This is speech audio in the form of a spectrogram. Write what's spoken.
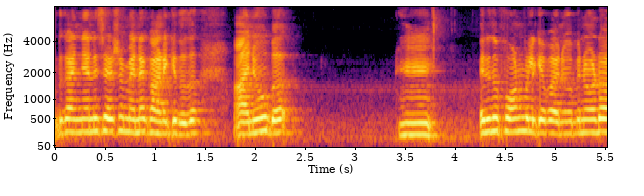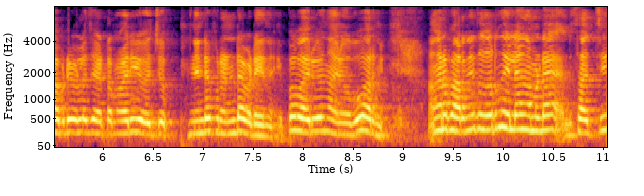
ഇത് കഴിഞ്ഞതിന് ശേഷം എന്നെ കാണിക്കുന്നത് അനൂപ് ഇരുന്ന് ഫോൺ വിളിക്കപ്പോൾ അനൂപിനോട് അവിടെയുള്ള ചേട്ടന്മാർ ചോദിച്ചു നിന്റെ ഫ്രണ്ട് എവിടെയെന്ന്? ഇപ്പോൾ വരുമെന്ന് അനൂപ് പറഞ്ഞു. അങ്ങനെ പറഞ്ഞു തീർന്നില്ല നമ്മുടെ സച്ചി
